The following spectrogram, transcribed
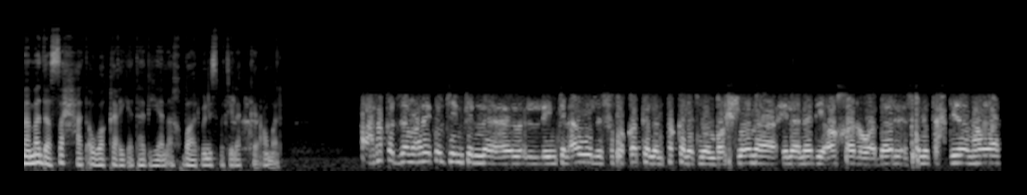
ما مدى صحة أو واقعية هذه الأخبار بالنسبة لك عمر؟ أعتقد زي ما حضرتك قلت يمكن يمكن أول الصفقات اللي انتقلت من برشلونة إلى نادي آخر ودا الإسباني تحديدا هو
